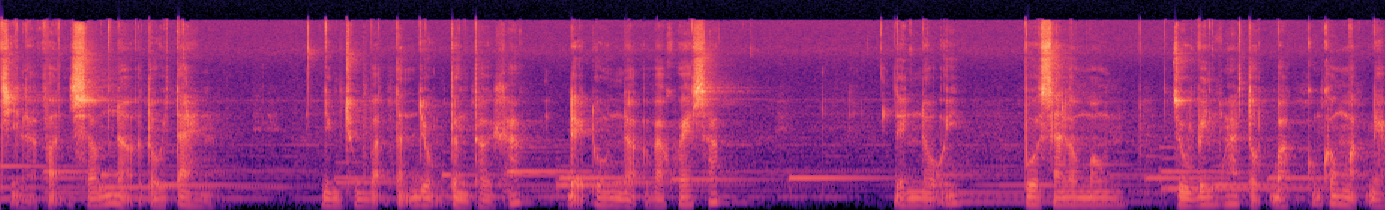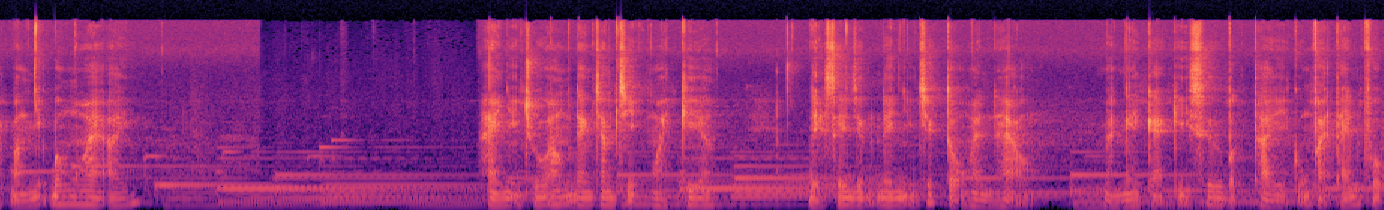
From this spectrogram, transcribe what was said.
chỉ là phận sớm nở tối tàn nhưng chúng vẫn tận dụng từng thời khắc để đua nợ và khoe sắc. Đến nỗi, vua salomon dù vinh hoa tột bậc cũng không mặc đẹp bằng những bông hoa ấy. Hay những chú ong đang chăm chỉ ngoài kia, để xây dựng nên những chiếc tổ hoàn hảo mà ngay cả kỹ sư bậc thầy cũng phải thán phục.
